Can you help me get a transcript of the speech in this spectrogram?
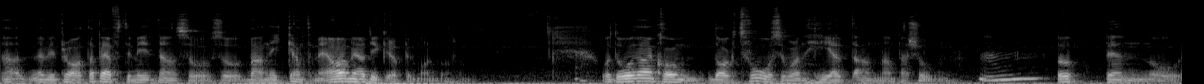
han, när vi pratade på eftermiddagen så, så bara nickade han till mig. Ja, men jag dyker upp imorgon. Då. Och då när han kom dag två så var det en helt annan person. Mm. Öppen och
